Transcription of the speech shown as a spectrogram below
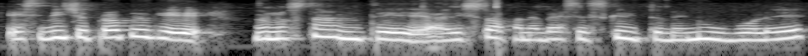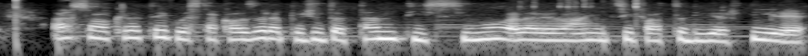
e si dice proprio che nonostante Aristofane avesse scritto le nuvole, a Socrate questa cosa era piaciuta tantissimo e l'aveva anzi fatto divertire.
